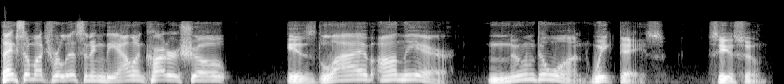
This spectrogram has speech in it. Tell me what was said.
Thanks so much for listening. The Alan Carter Show is live on the air, noon to one weekdays. See you soon.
